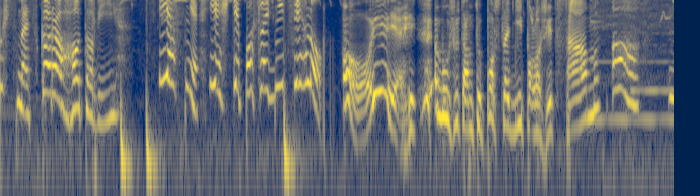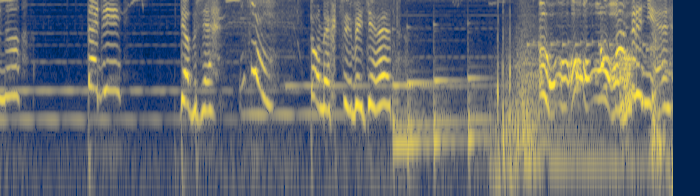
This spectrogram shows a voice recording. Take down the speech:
Už jsme skoro hotoví. Jasně, ještě poslední cihlu. Ojej, můžu tam tu poslední položit sám? Oh, no, tady. Dobře. Je. To nechci vidět. O, o, o, o. Opatrně.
